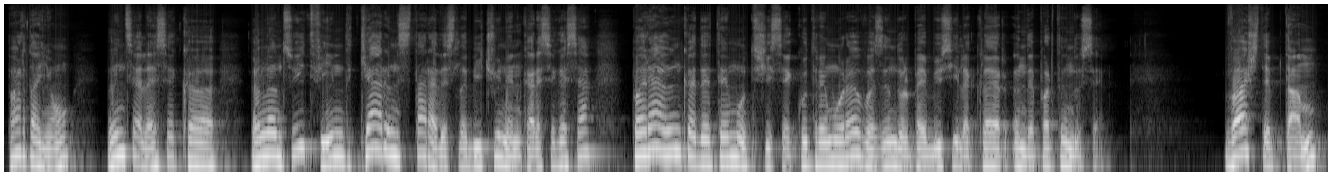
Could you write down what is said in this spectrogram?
Pardaion înțelese că, înlănțuit fiind chiar în starea de slăbiciune în care se găsea, părea încă de temut și se cutremură văzându-l pe Bussy Leclerc îndepărtându-se. Vă așteptam,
